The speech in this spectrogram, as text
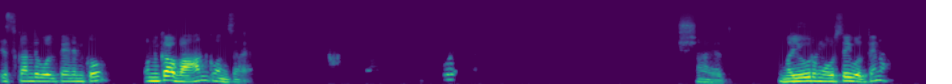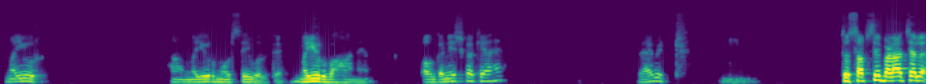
स्कंद बोलते हैं जिनको, उनका वाहन कौन सा है? शायद, मयूर मोर से ही बोलते हैं ना, मयूर। हाँ मयूर मोर से ही बोलते हैं, मयूर वाहन है। और गणेश का क्या है? रैबिट हम्म। तो सबसे बड़ा चल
